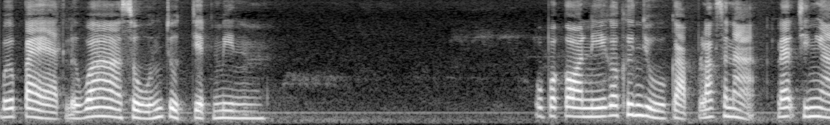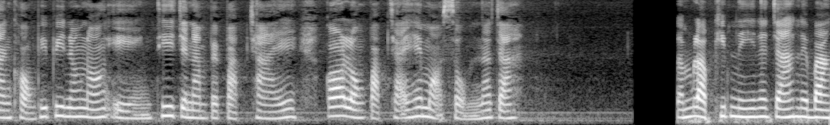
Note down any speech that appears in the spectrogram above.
เบอร์ 8 หรือว่า 0.7 มิล อุปกรณ์นี้ก็ขึ้นอยู่กับลักษณะและชิ้นงานของพี่ๆน้องๆเองที่จะนำไปปรับใช้ ก็ลองปรับใช้ให้เหมาะสมนะจ๊ะสำหรับคลิปนี้นะจ๊ะ ในบาง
